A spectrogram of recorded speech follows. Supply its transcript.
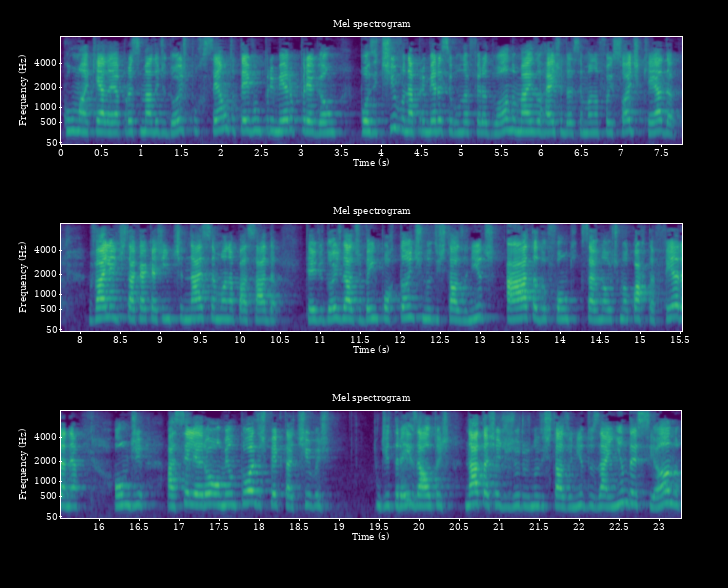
com uma queda aproximada de 2%. Teve um primeiro pregão positivo na primeira segunda-feira do ano, mas o resto da semana foi só de queda. Vale destacar que a gente, na semana passada, teve dois dados bem importantes nos Estados Unidos. A ata do FONC, que saiu na última quarta-feira, né? Onde acelerou, aumentou as expectativas de três altas na taxa de juros nos Estados Unidos ainda esse ano.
